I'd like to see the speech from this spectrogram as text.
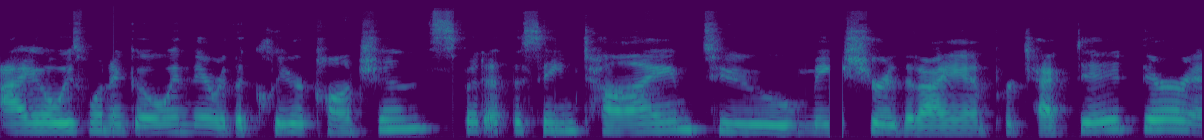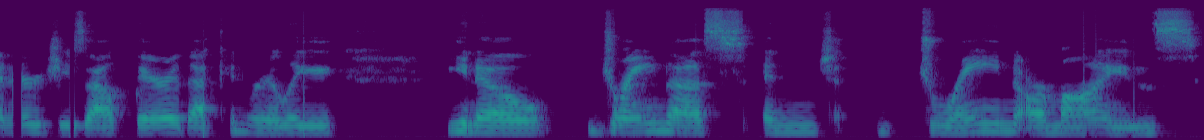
I always want to go in there with a clear conscience, but at the same time to make sure that I am protected. There are energies out there that can really, you know, drain us and drain our minds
